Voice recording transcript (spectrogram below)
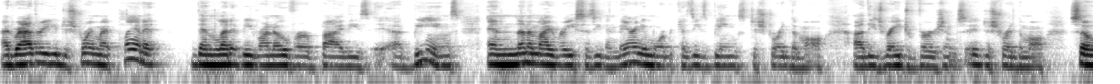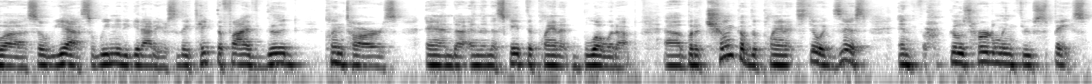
I'd rather you destroy my planet than let it be run over by these uh, beings. And none of my race is even there anymore because these beings destroyed them all. Uh, these rage versions destroyed them all. So, uh, so yeah, so we need to get out of here. So they take the five good Klyntars and uh, and then escape the planet, blow it up. Uh, but a chunk of the planet still exists and goes hurtling through space.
